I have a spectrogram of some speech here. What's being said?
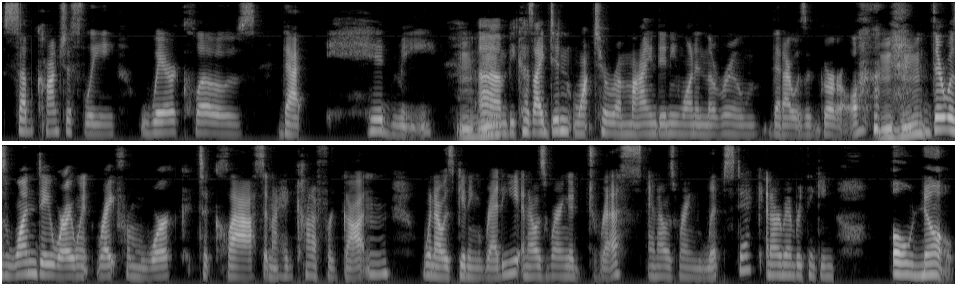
subconsciously wear clothes that hid me Mhm. um, because I didn't want to remind anyone in the room that I was a girl. Mhm. there was one day where I went right from work to class, and I had kind of forgotten when I was getting ready, and I was wearing a dress and I was wearing lipstick, and I remember thinking, "Oh no!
